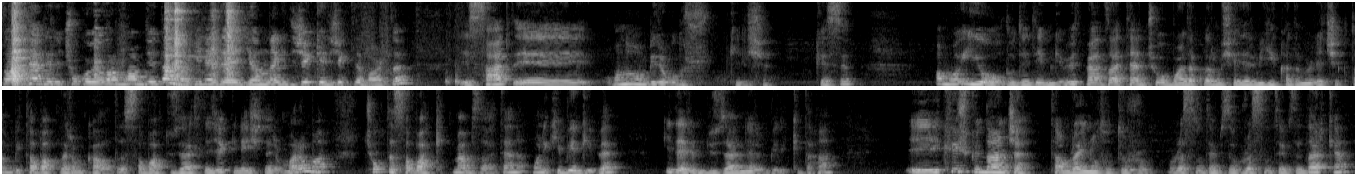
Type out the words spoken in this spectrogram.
Zaten dedi çok oyalanmam dedi ama yine de yanına gidecek gelecek de vardı. E, saat e, 10'u 11'i bulur gelişi kesin. Ama iyi oldu dediğim gibi. Ben zaten çoğu bardaklarımı şeylerimi yıkadım öyle çıktım. Bir tabaklarım kaldı. Sabah düzeltilecek yine işlerim var ama çok da sabah gitmem zaten. 12-1 gibi giderim düzenlerim bir iki daha. 2-3 günde anca tam rayını oturturum. Orasını temizle, burasını temizle derken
